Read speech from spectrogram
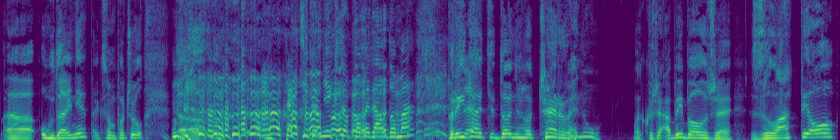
uh, údajne, tak som počul, uh, Tak ti to niekto povedal doma? pridať do neho červenú. Akože, aby bol, že zlato,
